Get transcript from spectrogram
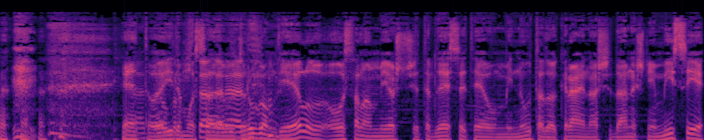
Eto, dobro, idemo sada u drugom dijelu, ostalo nam još 40 evo, minuta do kraja naše današnje emisije.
